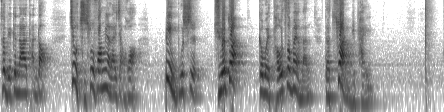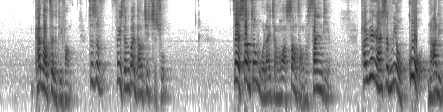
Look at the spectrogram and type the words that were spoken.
特别跟大家谈到，就指数方面来讲的话，并不是决断。各位投资朋友们的赚与赔，看到这个地方，这是费城半导体指数，在上周五来讲的话，上涨了三点，它仍然是没有过哪里，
